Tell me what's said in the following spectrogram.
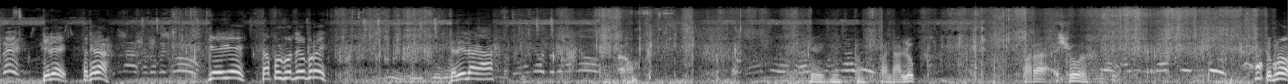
Pre. Sige, okay na. Sige, sige. Tapon mo dito, pre. Dali lang, ha. Okay, pan- panalop. Para sure. Ito, bro.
